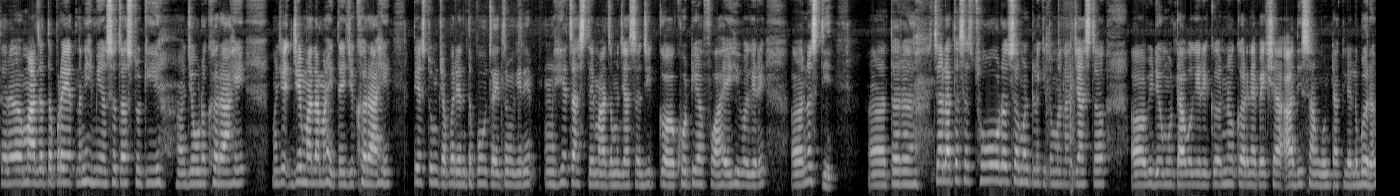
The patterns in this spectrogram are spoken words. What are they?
तर माझा तर प्रयत्न नेहमी असंच असतो की जेवढं खरं आहे म्हणजे जे मला माहीत आहे जे खरं आहे तेच तुमच्यापर्यंत पोहोचायचं वगैरे हेच असते माझं म्हणजे असं जी क खोटी अफवा आहे ही वगैरे नसती. तर चला तसंच थोडंसं म्हटलं की तुम्हाला जास्त व्हिडिओ मोठा वगैरे क न करण्यापेक्षा आधीच सांगून टाकलेलं बरं.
